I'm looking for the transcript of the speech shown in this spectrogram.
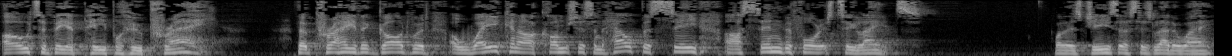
Oh, to be a people who pray. That pray that God would awaken our conscience and help us see our sin before it's too late. Well, as Jesus is led away,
